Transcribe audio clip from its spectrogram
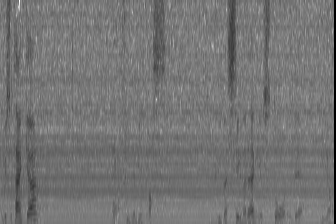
Og hvis du tenker jeg har funnet min plass, Gud velsigne deg i å stå i det du gjør.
